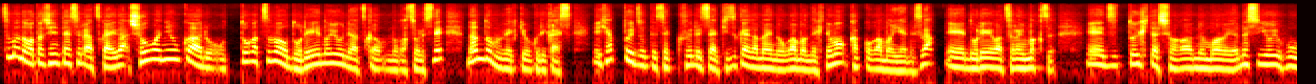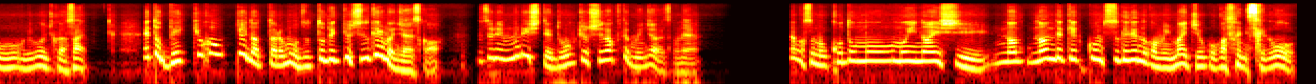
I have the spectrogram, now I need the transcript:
妻の私に対する扱いが昭和によくある夫が妻を奴隷のように扱うのがストレスで何度も別居を繰り返す。え100歩譲ってセックスレスや気遣いがないのを我慢できても、かっこ我慢嫌ですが、えー奴隷は辛いマックス。えーずっと生きたしわのまま嫌です。良い方をご用意ください。えっと、別居が OK だったらもうずっと別居し続ければいいんじゃないですか？別に無理して同居しなくてもいいんじゃないですかね？なんかその子供もいないし、な、なんで結婚続けてるのかもいまいちよくわかんないんですけど、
